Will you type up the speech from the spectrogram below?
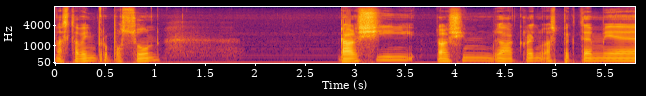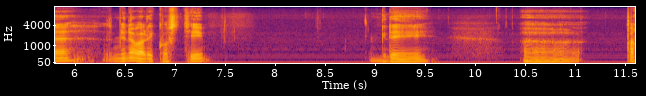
nastavení pro posun. Další, dalším základním aspektem je změna velikosti, kdy ta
